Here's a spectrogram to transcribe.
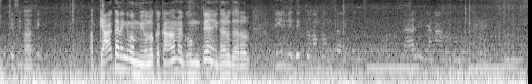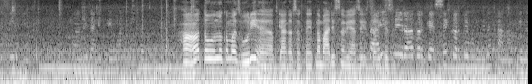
तो कैसे हाँ। करते हैं? अब क्या करेंगे मम्मी? वो लोग का काम है घूमते हैं इधर उधर और फिर भी देख तो हम लोग का तो कार में जाना आना हम लोग है दूर से फिर भी आने जाने के लिए मन नहीं करता हाँ तो वो लोग का मजबूरी है। अब क्या कर सकते हैं? इतना बारिश में भी ऐसे इस तरीके से में रह कर कैसे करते होंगे ना खाना पीना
